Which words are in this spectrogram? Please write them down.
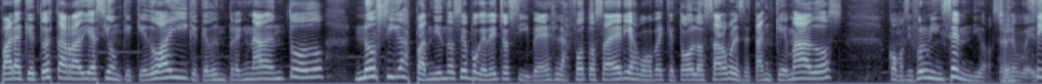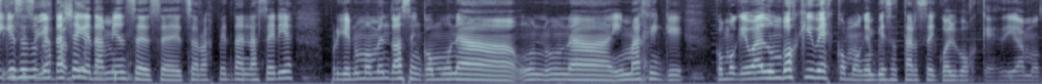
para que toda esta radiación que quedó ahí, que quedó impregnada en todo, no siga expandiéndose porque de hecho si ves las fotos aéreas vos ves que todos los árboles están quemados como si fuera un incendio. O sea, se- Sí, se- que ese se es un detalle que también se, se, se respeta en la serie, porque en un momento hacen como una, un- una imagen que como que va de un bosque y ves como que empieza a estar seco el bosque, digamos.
